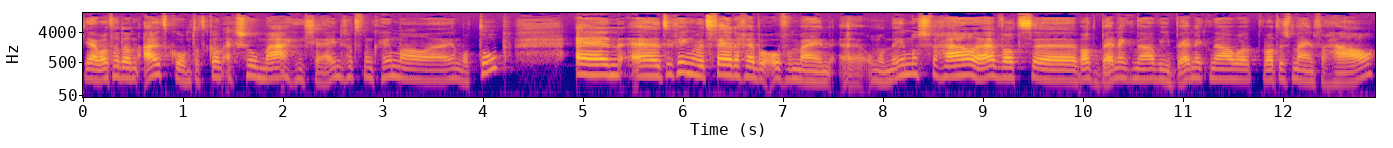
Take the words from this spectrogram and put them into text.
ja, wat er dan uitkomt, dat kan echt zo magisch zijn. Dus dat vond ik helemaal, uh, helemaal top. En uh, toen gingen we het verder hebben over mijn uh, ondernemersverhaal. Hè. Wat, wat ben ik nou? Wie ben ik nou? Wat, wat is mijn verhaal?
